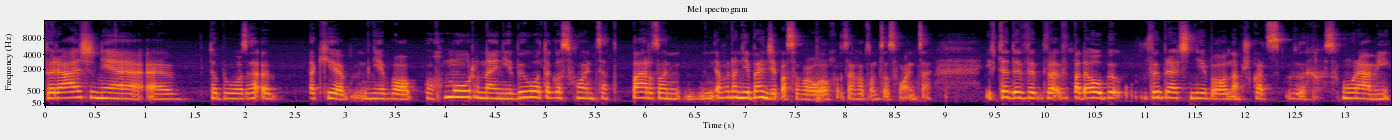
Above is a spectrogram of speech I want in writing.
wyraźnie e, to było e, takie niebo pochmurne, nie było tego słońca, to bardzo na pewno nie będzie pasowało zachodzące słońce. I wtedy wy, wy, wypadałoby wybrać niebo na przykład z, z chmurami.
